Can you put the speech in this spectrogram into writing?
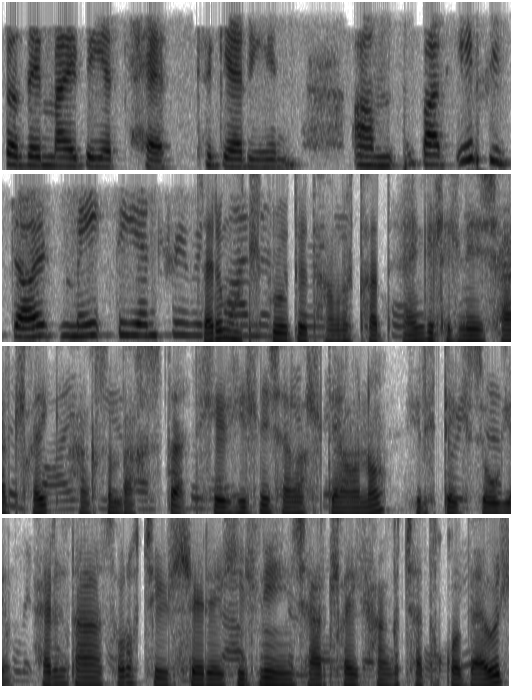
so there may be a test to get in. Um, but if you don't meet the entry Зарим хөтөлбөрүүдэд хамрагдахад англи хэлний шаардлагыг хангасан байх ёстой. Тэгэхээр хэлний шалгалтын оноо хэрэгтэй гэсэн үг юм. Харин та сурах чиглэлээрээ хэлний энэ шаардлагыг хангаж чадахгүй байвал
